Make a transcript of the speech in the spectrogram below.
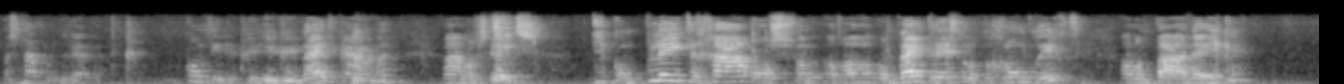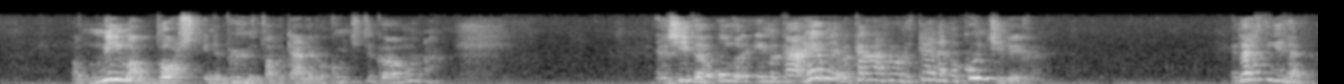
Dan staat er de redder. Komt in de, ontbijtkamer, waar nog steeds die complete chaos van wat al ontbijtresten op de grond ligt, al een paar weken. Want niemand dorst in de buurt van een kleine kalkoentje te komen. En dan zie je daaronder in elkaar, helemaal in elkaar, door het kleine liggen. En daar ligt hij hebben.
